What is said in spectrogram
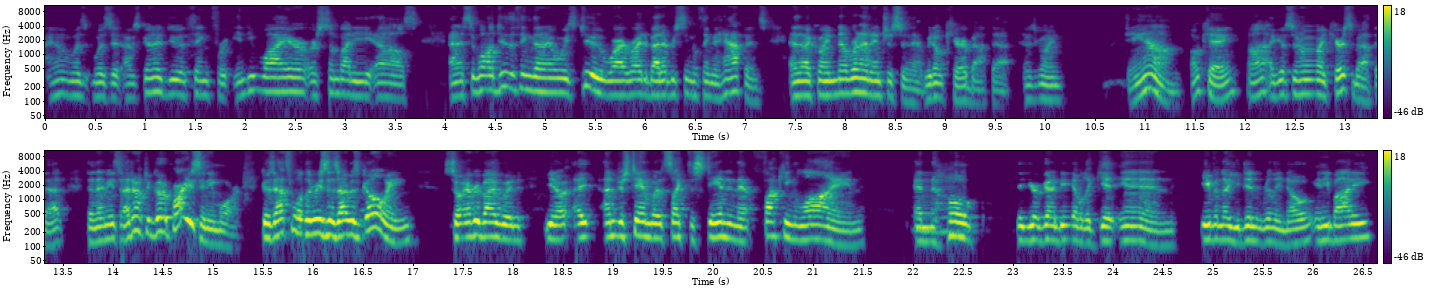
I don't know was was it I was going to do a thing for IndieWire or somebody else, and I said, well, I'll do the thing that I always do, where I write about every single thing that happens, and they're like going, no, we're not interested in that. We don't care about that. I was going. Damn. Okay. Well, I guess nobody cares about that. Then that means I don't have to go to parties anymore because that's one of the reasons I was going. So everybody would, you know, understand what it's like to stand in that fucking line and Mhm. hope that you're going to be able to get in, even though you didn't really know anybody,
